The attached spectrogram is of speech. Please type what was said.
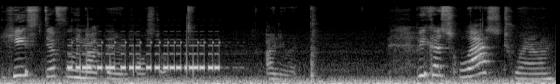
he's definitely not the imposter. I knew it. Because last round,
